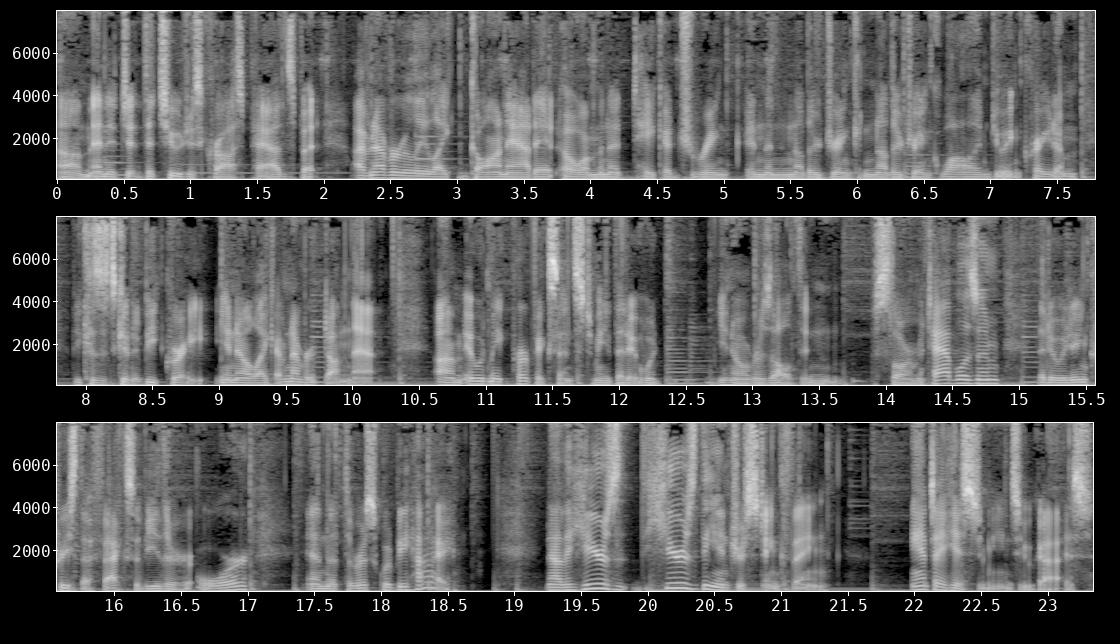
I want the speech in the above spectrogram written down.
um, and it, the two just cross paths. But I've never really like gone at it. Oh, I'm going to take a drink and then another drink and another drink while I'm doing kratom because it's going to be great. You know, like I've never done that. Um, it would make perfect sense to me that it would you know, result in slower metabolism, that it would increase the effects of either or, and that the risk would be high. Now, the, here's here's the interesting thing: antihistamines, you guys.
